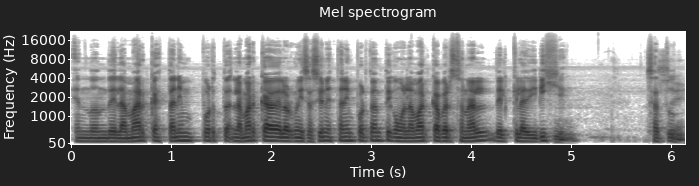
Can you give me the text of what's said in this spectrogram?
en donde la marca es tan importante, la marca de la organización es tan importante como la marca personal del que la dirige. Mm. O sea, tú,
